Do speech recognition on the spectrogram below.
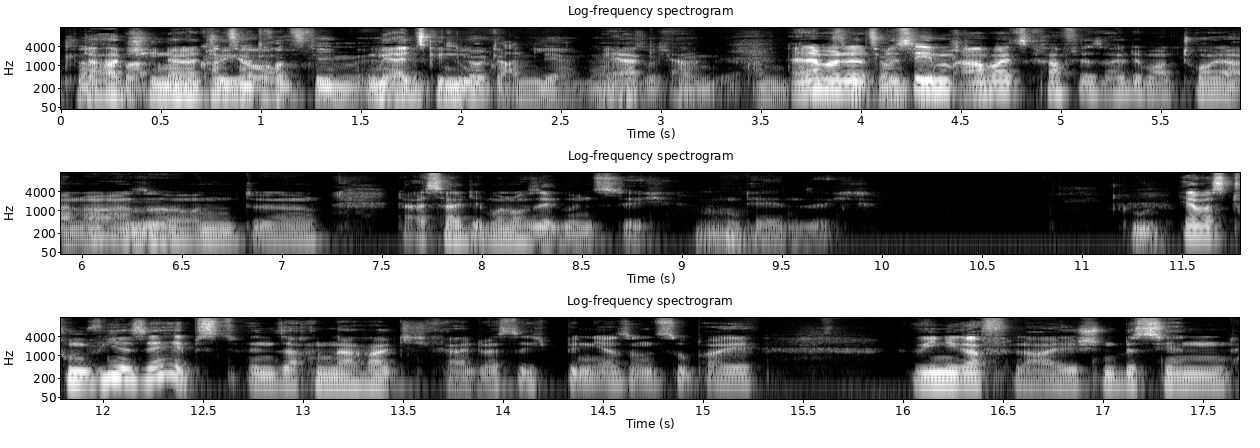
Klar, da hat China natürlich ja trotzdem mehr als genug. die Leute anlernen. Ja, ja also. Ich mein, an, Nein, aber das ist eben Arbeitskraft ist halt immer teuer, ne? Also mhm. und äh, da ist halt immer noch sehr günstig mhm. in der Hinsicht. Gut. Ja, was tun wir selbst in Sachen Nachhaltigkeit? Weißt du, ich bin ja sonst so bei weniger Fleisch, ein bisschen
